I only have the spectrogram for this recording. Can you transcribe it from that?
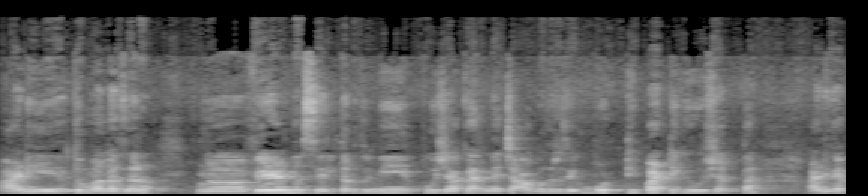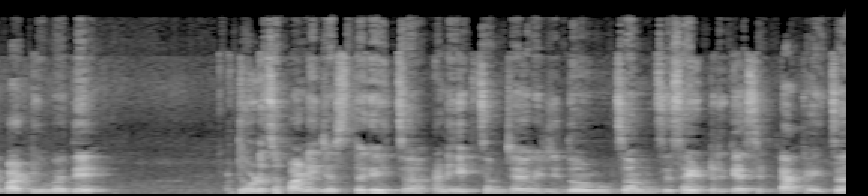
आणि तुम्हाला जर वेळ नसेल तर तुम्ही पूजा करण्याच्या अगोदरच एक मोठी पाटी घेऊ शकता. आणि त्या पाटीमध्ये थोडंसं पाणी जास्त घ्यायचं आणि एक चमच्याऐवजी दोन चमचे सायट्रिक ॲसिड टाकायचं.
